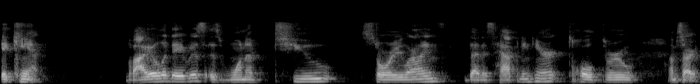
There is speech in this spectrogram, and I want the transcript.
It can't. Viola Davis is one of two storylines that is happening here told through I'm sorry,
